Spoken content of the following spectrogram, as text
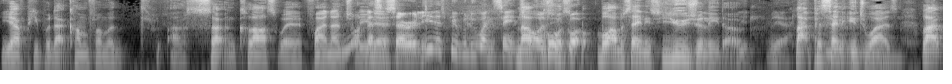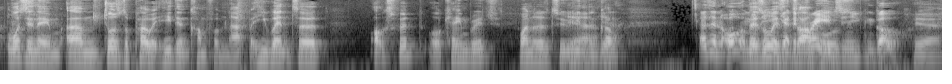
you have people that come from a, a certain class where financially, they're- necessarily. There's people who went to St. No, Charles of course. got. what I'm saying is usually though, Yeah. like percentage wise, like what's his name? Um, George the poet. He didn't come from that, but he went to Oxford or Cambridge, one of the two. he didn't come. As in, ultimately, There's you always get the grades and you can go. Yeah,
